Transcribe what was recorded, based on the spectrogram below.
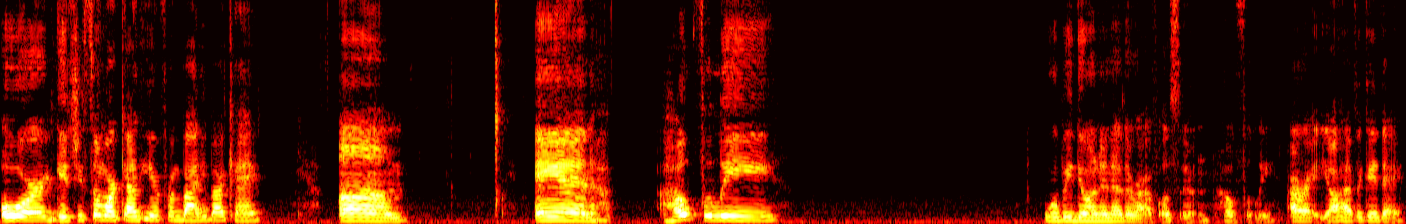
or get you some workout here from Body by Kay. Um, and hopefully we'll be doing another raffle soon. Hopefully. All right, y'all have a good day.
